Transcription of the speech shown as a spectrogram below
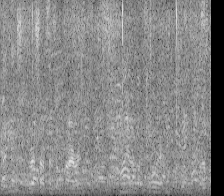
Yeah, he used to dress up as a pirate. And, boy,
